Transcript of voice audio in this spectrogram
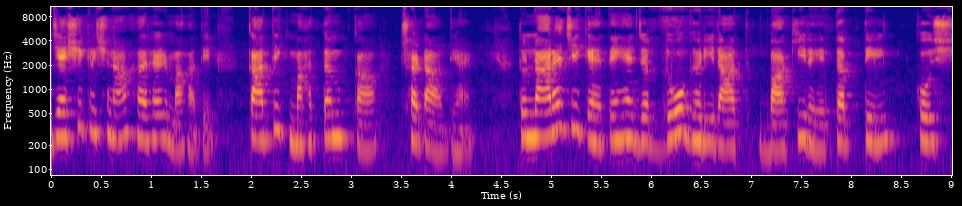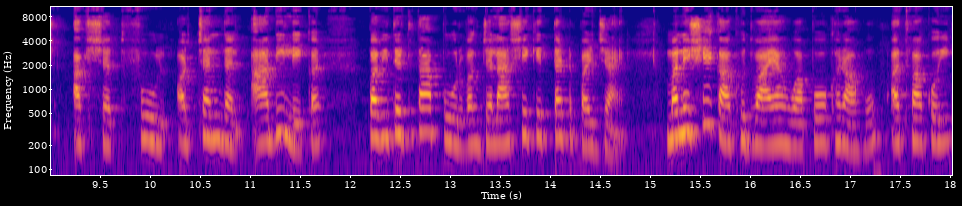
जय श्री कृष्णा, हर हर महादेव। कार्तिक महत्म का छठा अध्याय। तो नारद जी कहते हैं, जब दो घड़ी रात बाकी रहे, तब तिल, कुश, अक्षत, फूल और चंदन आदि लेकर पवित्रता पूर्वक जलाशय के तट पर जाएँ। मनुष्य का खुदवाया हुआ पोखरा हो अथवा कोई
